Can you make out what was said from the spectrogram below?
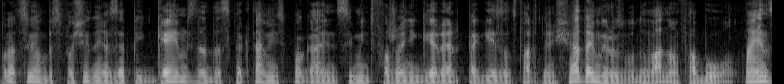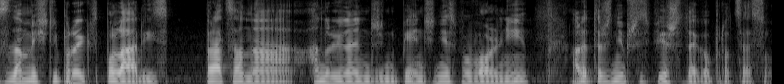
współpracują bezpośrednio z Epic Games nad aspektami wspomagającymi tworzenie gier RPG z otwartym światem i rozbudowaną fabułą. Mając na myśli projekt Polaris, praca na Unreal Engine 5 nie spowolni, ale też nie przyspieszy tego procesu.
